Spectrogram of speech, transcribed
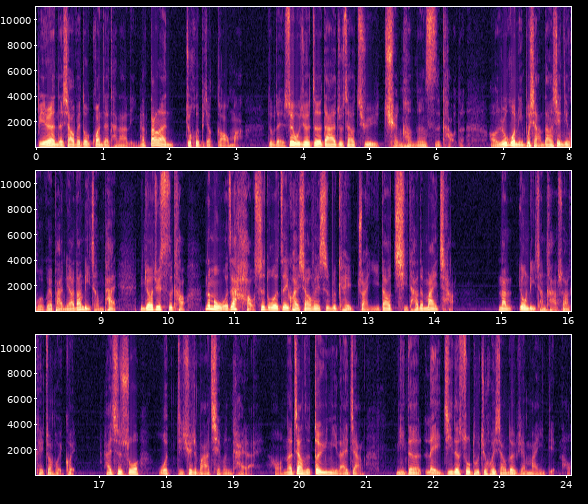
别人的消费都灌在他那里，那当然就会比较高嘛，对不对？所以我觉得这个大家就是要去权衡跟思考的。好，如果你不想当现金回馈派，你要当里程派，你就要去思考，那么我在好事多的这一块消费是不是可以转移到其他的卖场？那用里程卡刷可以赚回馈，还是说我的确就把它切分开来？好，那这样子对于你来讲。你的累积的速度就会相对比较慢一点哦。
